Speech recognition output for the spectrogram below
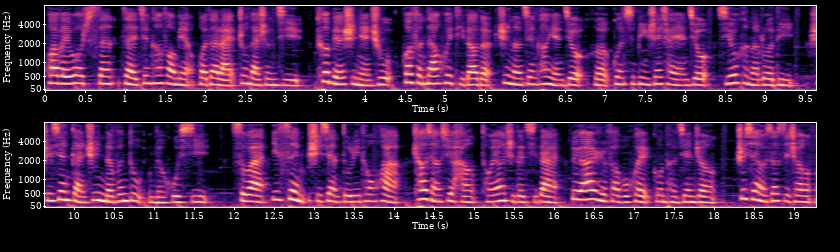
华为 Watch 三在健康方面或带来重大升级，特别是年初花粉大会提到的智能健康研究和冠心病筛查研究极有可能落地，实现感知你的温度、你的呼吸。此外，eSIM 实现独立通话，超强续航同样值得期待。六月二日发布会共同见证。之前有消息称，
